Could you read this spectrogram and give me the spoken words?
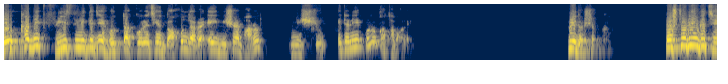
লক্ষাধিক ফিলিস্তিনিকে যে হত্যা করেছে দখলদাররা, এই বিষয়ে ভারত নিশ্চুপ। এটা নিয়ে কোনো কথা বলে প্রিয় দর্শক প্রশ্নটি উঠেছে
